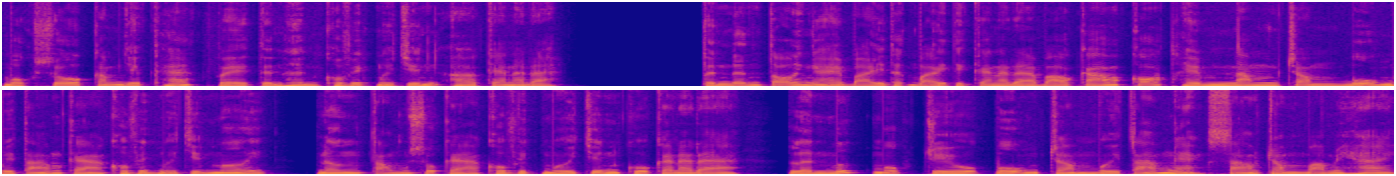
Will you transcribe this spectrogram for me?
Một số cập nhật khác về tình hình COVID-19 ở Canada. Tính đến tối ngày 7 tháng 7 thì Canada báo cáo có thêm 548 ca COVID-19 mới, nâng tổng số ca COVID-19 của Canada lên mức 1.418.632.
